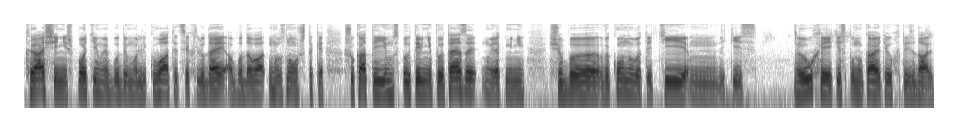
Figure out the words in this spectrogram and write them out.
краще, ніж потім ми будемо лікувати цих людей або давати, ну, знову ж таки, шукати їм спортивні протези, ну, як мені, щоб е, виконувати ті м, якісь рухи, які спонукають рухатись далі.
